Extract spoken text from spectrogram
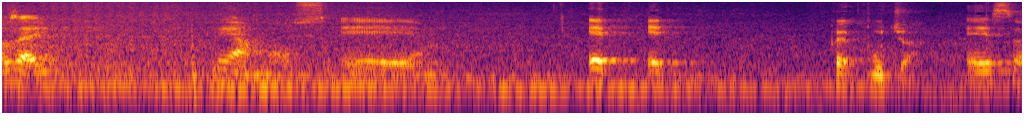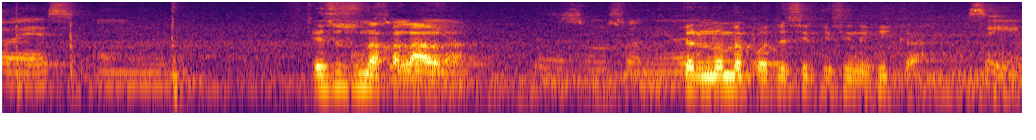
O sea, digamos, eh, et, et, Eh, Pucha, eso es un. eso es una un palabra. Eso es un sonido. Pero no me puedes decir qué significa. Sí,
